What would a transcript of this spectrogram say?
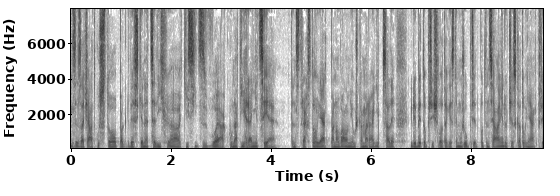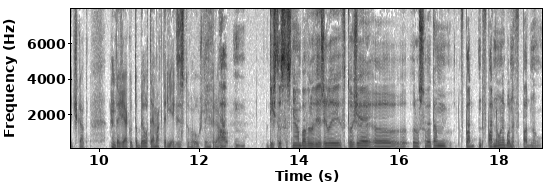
ze začátku 100, pak 200 necelých tisíc vojáků na té hranici je ten strach z toho nějak panoval. Mě už kamarádi psali, kdyby to přišlo, tak jestli můžou přijít potenciálně do Česka to nějak přečkat. Takže jako to bylo téma, který existovalo už tenkrát. A když jste se s ním bavil, věřili v to, že uh, Rusové tam vpad, vpadnou nebo nevpadnou?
